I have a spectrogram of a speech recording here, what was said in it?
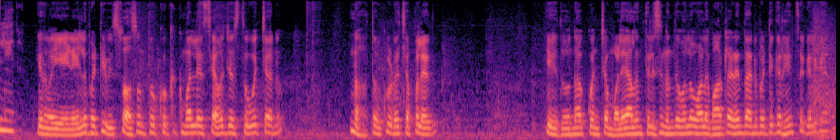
లేదు. ఇరవై ఏడేళ్ళు బట్టి విశ్వాసంతో కుక్కకు మళ్ళీ సేవ చేస్తూ వచ్చాను. నాతో కూడా చెప్పలేదు. ఏదో నాకు కొంచెం మలయాళం తెలిసినందువల్ల వాళ్ళు మాట్లాడిన దాన్ని బట్టి గ్రహించగలిగాను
